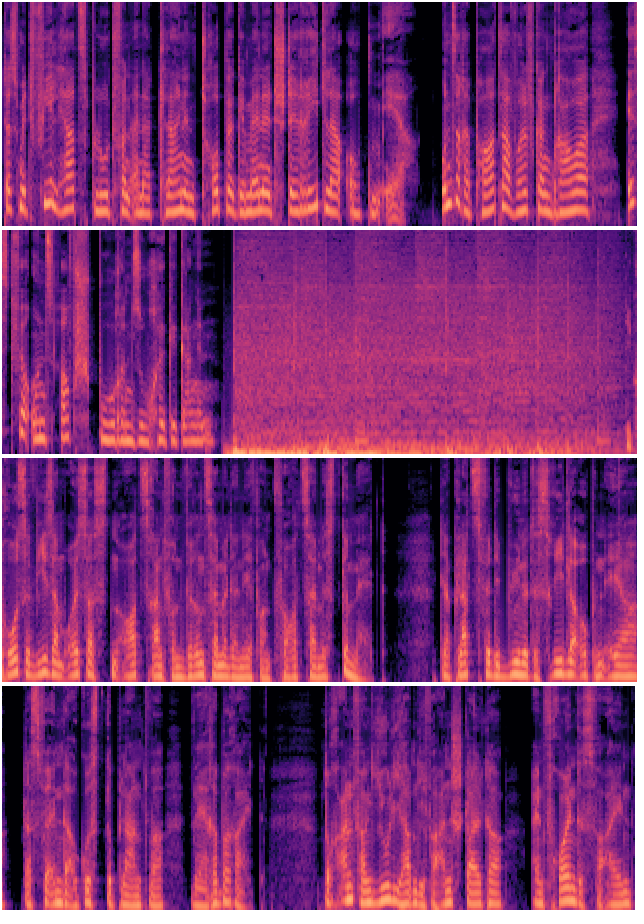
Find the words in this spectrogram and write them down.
das mit viel Herzblut von einer kleinen Truppe gemanagte Riedler Open Air. Unser Reporter Wolfgang Brauer ist für uns auf Spurensuche gegangen. Die große Wiese am äußersten Ortsrand von Wirnsheim in der Nähe von Pforzheim ist gemäht. Der Platz für die Bühne des Riedler Open Air, das für Ende August geplant war, wäre bereit. Doch Anfang Juli haben die Veranstalter, ein Freundesverein,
